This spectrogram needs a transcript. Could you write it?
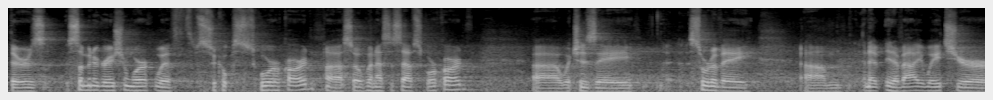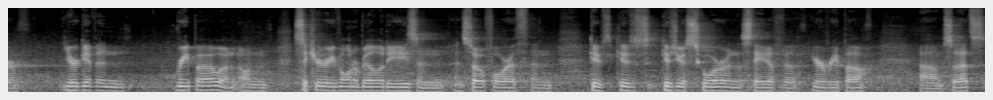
there's some integration work with Scorecard, uh, so OpenSSF Scorecard, uh, which is a sort of a, um, and it, it, evaluates your, your given repo on, on security vulnerabilities and, and so forth, and gives, gives, gives you a score in the state of the, your repo. Um, so that's,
